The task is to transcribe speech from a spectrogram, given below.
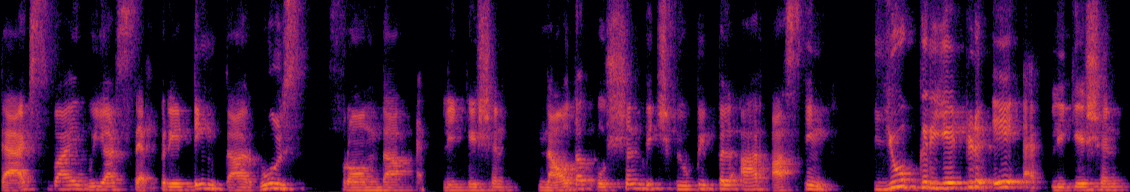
That's why we are separating the rules from the application now the question which few people are asking, you created a application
